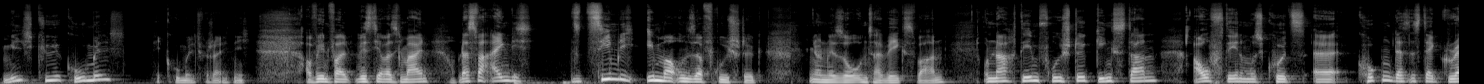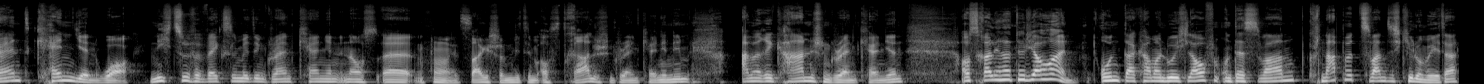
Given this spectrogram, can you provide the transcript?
Milchkühe, Kuhmilch? Nee, Kuhmilch wahrscheinlich nicht. Auf jeden Fall wisst ihr, was ich meine. Und das war eigentlich ziemlich immer unser Frühstück, wenn wir so unterwegs waren. Und nach dem Frühstück ging es dann auf den, muss ich kurz äh, gucken, das ist der Grand Canyon Walk. Nicht zu verwechseln mit dem Grand Canyon in Aus, äh, hm, jetzt sage ich schon mit dem australischen Grand Canyon, dem amerikanischen Grand Canyon. Australien hat natürlich auch einen. Und da kann man durchlaufen und das waren knappe 20 Kilometer.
